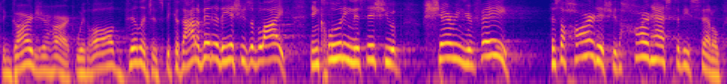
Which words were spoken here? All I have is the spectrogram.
to guard your heart with all diligence, because out of it are the issues of life, including this issue of sharing your faith. There's a heart issue. The heart has to be settled,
